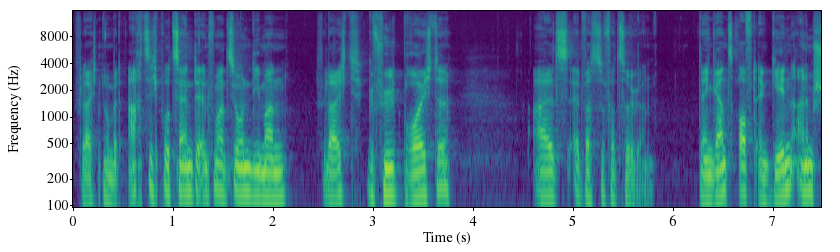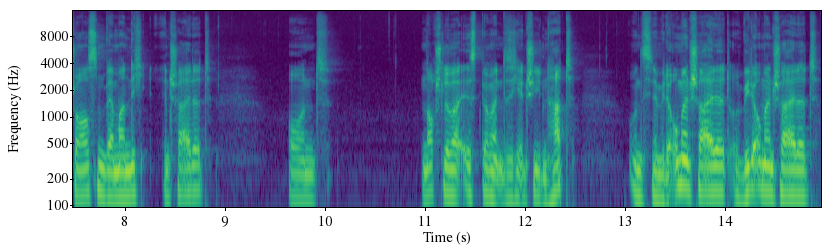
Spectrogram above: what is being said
vielleicht nur mit 80 Prozent der Informationen, die man vielleicht gefühlt bräuchte, als etwas zu verzögern. Denn ganz oft entgehen einem Chancen, wenn man nicht entscheidet. Und noch schlimmer ist, wenn man sich entschieden hat und sich dann wieder umentscheidet und wieder umentscheidet.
